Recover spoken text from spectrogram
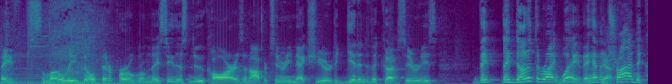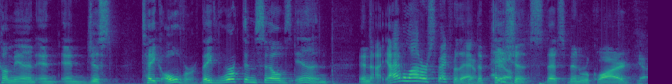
They've slowly built their program. They see this new car as an opportunity next year to get into the Cup Series. They, they've done it the right way. They haven't Yeah. tried to come in and, and just take over. They've worked themselves in, and I, I have a lot of respect for that. Yeah. The patience that's been required Yeah.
